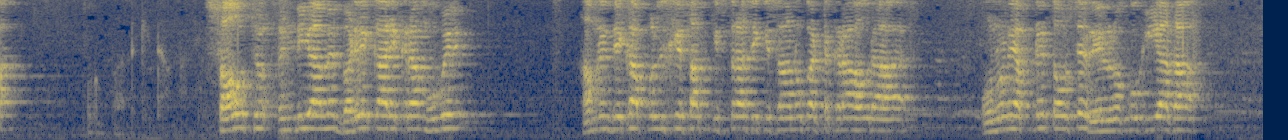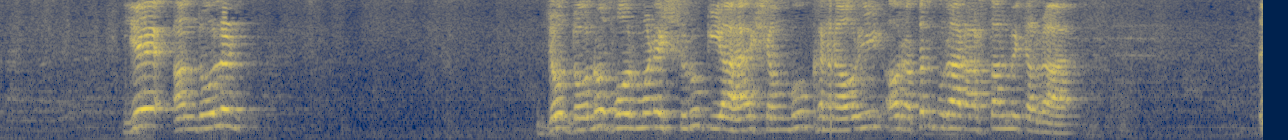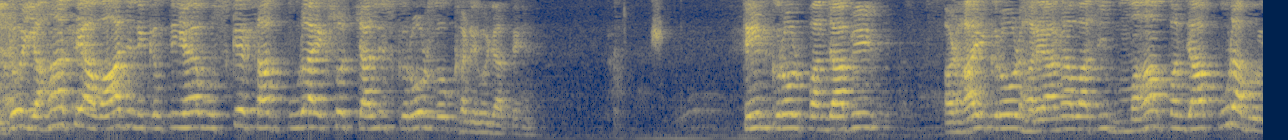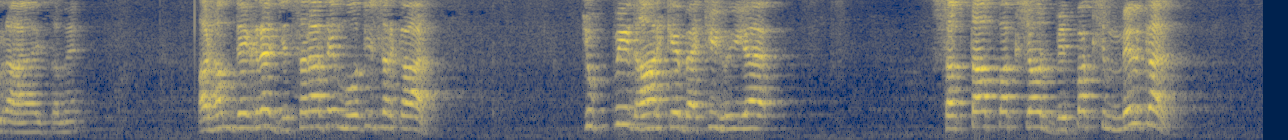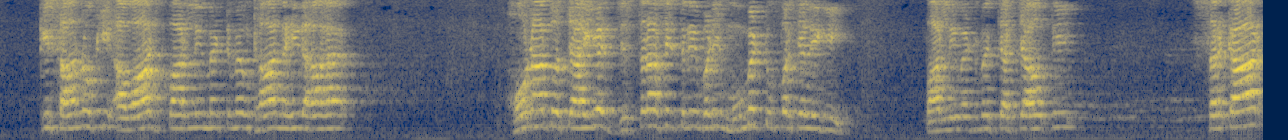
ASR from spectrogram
साउथ इंडिया में बड़े कार्यक्रम हुए। हमने देखा पुलिस के साथ किस तरह से किसानों का टकराव हो रहा है। उन्होंने अपने तौर से रेल रोको किया था। ये आंदोलन जो दोनों फोरमों ने शुरू किया है, शंभू, खनौरी और रतनपुरा राजस्थान में चल रहा है। जो यहाँ से आवाज़ निकलती है, उसके साथ पूरा 140 करोड़ लोग खड़े हो जाते हैं। तीन करोड़ पंजाबी, अढ़ाई करोड़ हरियाणा वासी महा पंजाब पूरा बोल रहा है इस समय। और हम देख रहे हैं, जिस तरह से मोदी सरकार चुप्पी धार के बैठी हुई है, सत्ता पक्ष और विपक्ष मिलकर किसानों की आवाज़ पार्लियामेंट में उठा नहीं रहा है। होना तो चाहिए, जिस तरह से इतनी बड़ी मूवमेंट ऊपर चलेगी। पार्लियामेंट में चर्चा होती। सरकार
